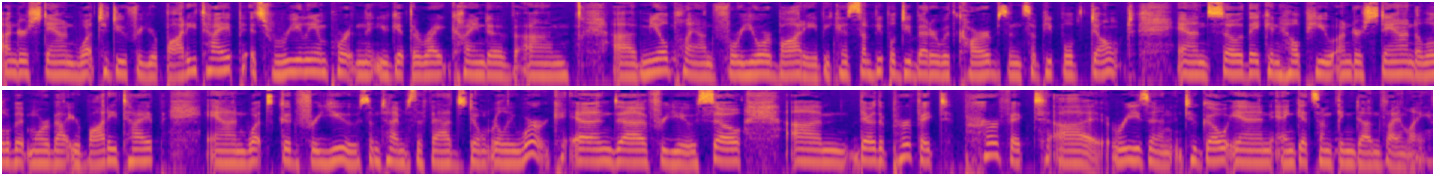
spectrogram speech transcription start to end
understand what to do for your body type. It's really important that you get the right kind of um, uh, meal plan for your body because some people do better with carbs and some people don't. And so they can help you understand a little bit more about your body type and what's good for you. Sometimes the fads don't really work and uh, for you. So um, they're the perfect, perfect uh, reason to go in and get something done finally.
